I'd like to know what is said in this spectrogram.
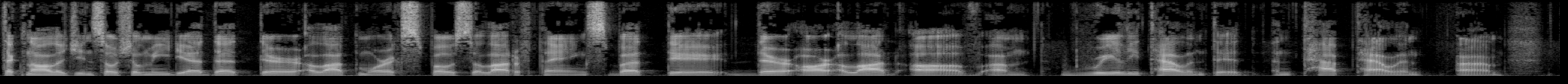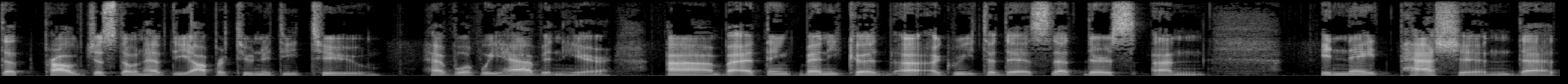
technology and social media that they're a lot more exposed to a lot of things, but they, there are a lot of um, really talented and tap talent um, that probably just don't have the opportunity to have what we have in here. Uh, but I think Benny could uh, agree to this that there's an innate passion that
